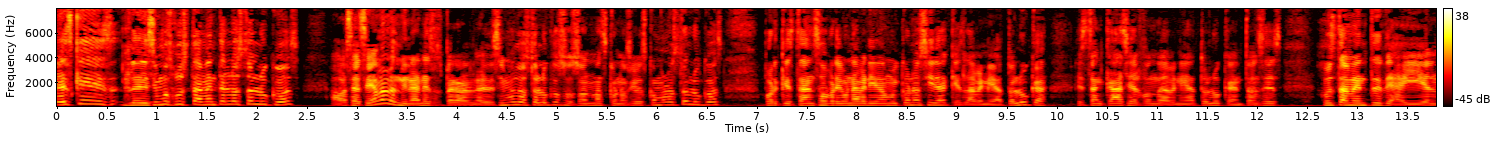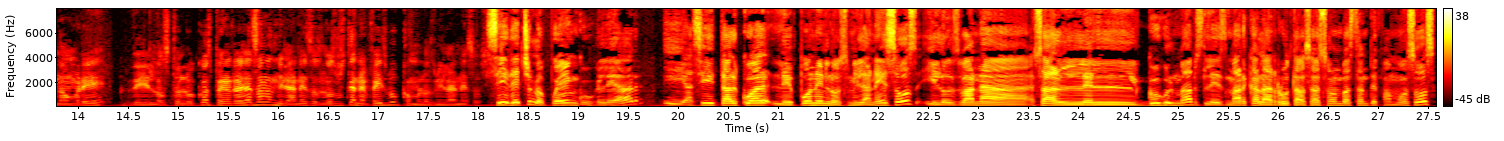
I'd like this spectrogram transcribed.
es que es- le decimos justamente Los Tolucos, o sea, se llaman Los Milanesos, pero le decimos Los Tolucos o son más conocidos como Los Tolucos porque están sobre una avenida muy conocida que es la Avenida Toluca. Están casi al fondo de la Avenida Toluca, entonces justamente de ahí el nombre de Los Tolucos, pero en realidad son Los Milanesos. Los buscan en Facebook como Los Milanesos. Sí, de hecho lo pueden googlear y así tal cual le ponen los milanesos y los van a... O sea, el, Google Maps les marca la ruta, o sea, son bastante famosos.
